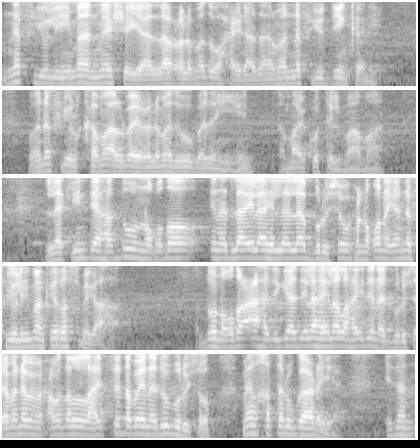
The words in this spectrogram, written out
nafyuliimaan meesha yaallaa culammadu waxay yidhahdeen ama nafyu diinkani waa nafyulkamaal bay culammadu u badan yihiin ama ay ku tilmaamaan laakiin dee hadduu noqdo inaad laa ilaha illa llah buriso wuxuu noqonayaa nafyuliimaankii rasmiga ahaa. Hadduu noqdo cahdigii aad ilaahay la lahayd inaad buriso ama nebi moxamed la lahayd si dhaba inaad u buriso meel khatar u gaadhaya. Idan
